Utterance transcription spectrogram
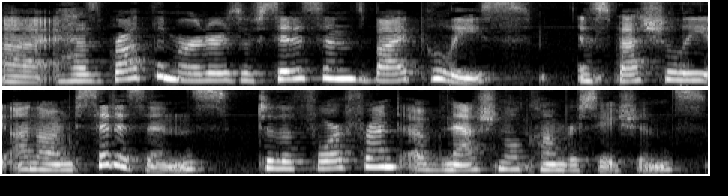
uh, has brought the murders of citizens by police, especially unarmed citizens, to the forefront of national conversations.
